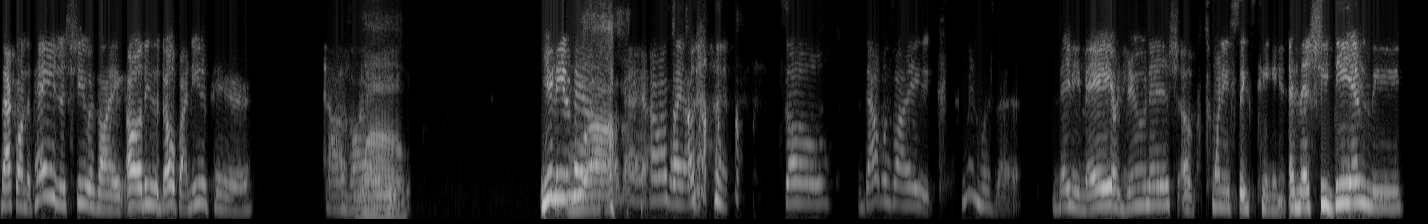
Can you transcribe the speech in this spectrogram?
back on the page and she was like, oh, these are dope. I need a pair. And I was like, wow. You need a pair? Wow. Oh, okay. I was like, so that was like when was that? Maybe May or June-ish of 2016. And then she DM'd me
